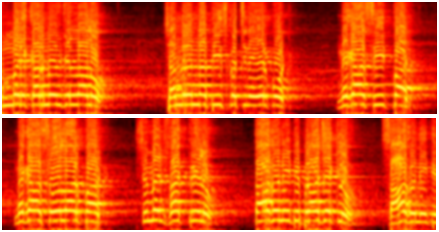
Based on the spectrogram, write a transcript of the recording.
ఉమ్మడి కర్నూలు జిల్లాలో చంద్రన్న తీసుకొచ్చిన airport mega seed park mega solar park cement ఫ్యాక్టరీలు తాగునీటి ప్రాజెక్టులు సాగునీటి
